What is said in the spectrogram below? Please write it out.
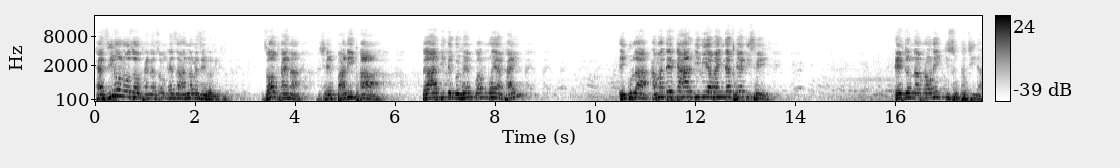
হ্যাঁ জীবনও জল খায় না। জল খায় জাহান নামে যাইব নাকি? জল খায় না, সে পানি খায়। তো আরবিতে কইবেন খাই। এইগুলা আমাদেরকে আরবি দিয়া বাইন্দা থুয়া দিছে। এর জন্য আমরা অনেক কিছু বুঝি না।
